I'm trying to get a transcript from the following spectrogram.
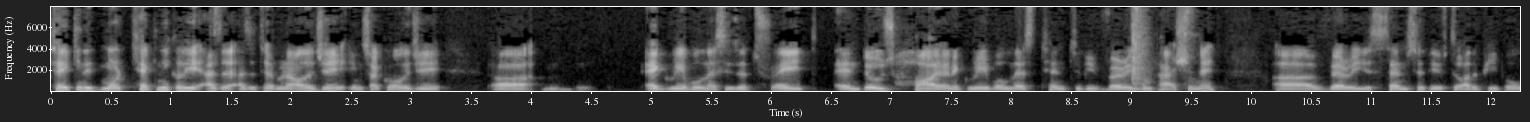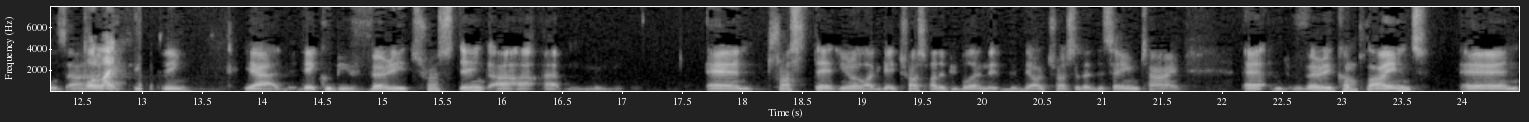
taking it more technically as a as a terminology in psychology, uh, agreeableness is a trait, and those high on agreeableness tend to be very compassionate, uh, very sensitive to other people's uh, Polite. feeling. Yeah, they could be very trusting uh, uh, and trusted. You know, like they trust other people and they, they are trusted at the same time. uh, very compliant, and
